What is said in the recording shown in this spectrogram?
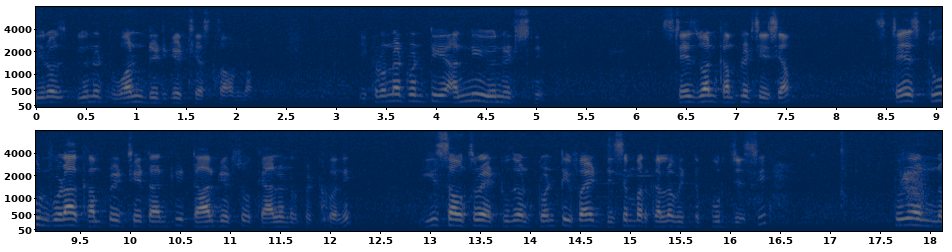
ఈరోజు యూనిట్ వన్ డెడికేట్ చేస్తూ ఉన్నాం. ఇక్కడ ఉన్నటువంటి అన్ని యూనిట్స్ని స్టేజ్ వన్ కంప్లీట్ చేసాం స్టేజ్ టూని కూడా కంప్లీట్ చేయడానికి టార్గెట్స్ క్యాలెండర్ పెట్టుకొని ఈ సంవత్సరం two thousand twenty five December కల్లా వీటిని పూర్తి చేసి టూ థౌజండ్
